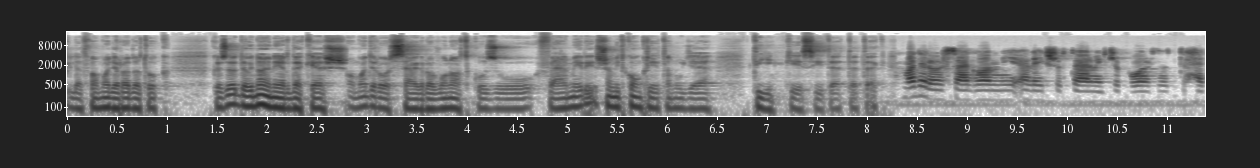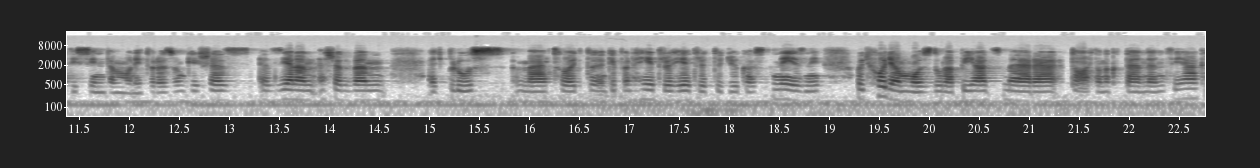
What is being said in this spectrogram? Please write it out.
illetve a magyar adatok között, de hogy nagyon érdekes a Magyarországra vonatkozó felmérés, amit konkrétan ugye ti készítettetek? Magyarországon mi elég sok termékcsoportot heti szinten monitorozunk, és ez, ez jelen esetben egy plusz, mert hogy tulajdonképpen hétről hétre tudjuk azt nézni, hogy hogyan mozdul a piac, merre tartanak a tendenciák.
